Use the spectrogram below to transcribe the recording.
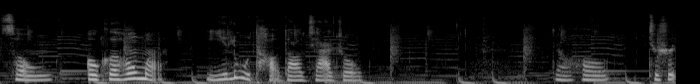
从 Oklahoma 一路逃到加州，然后就是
